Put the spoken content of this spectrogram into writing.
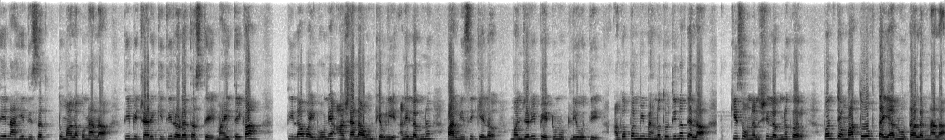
ते नाही दिसत तुम्हाला कोणाला. ती बिचारी किती रडत असते माहिती आहे का? तिला वैभवने आशा लावून ठेवली आणि लग्न पारवीसी केलं. मंजरी पेटून उठली होती. अगं पण मी म्हणत होती ना त्याला की सोनलशी लग्न कर पण तेव्हा तो तयार नव्हता लग्नाला.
